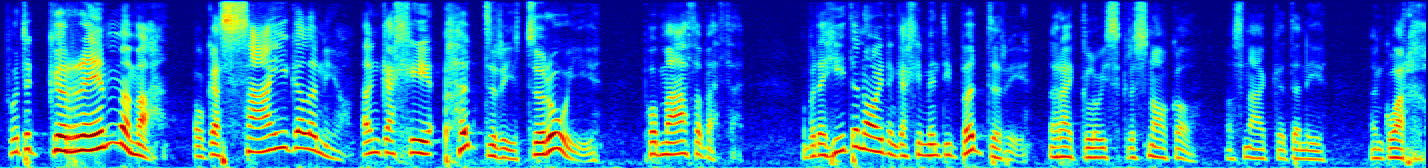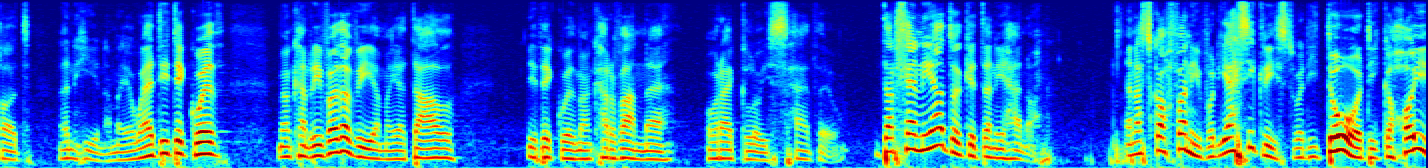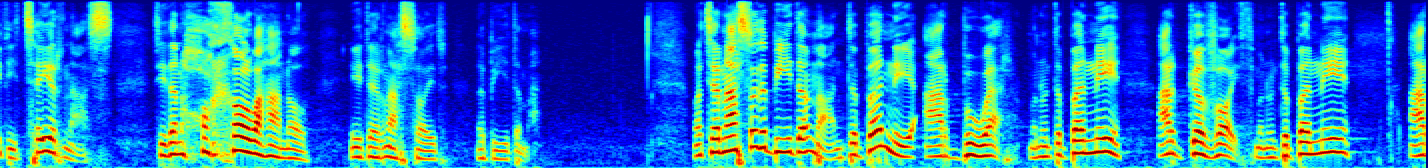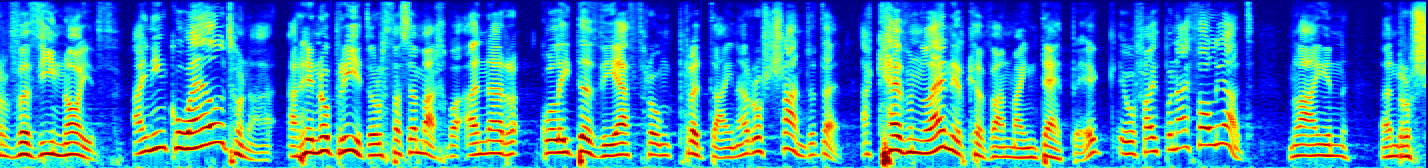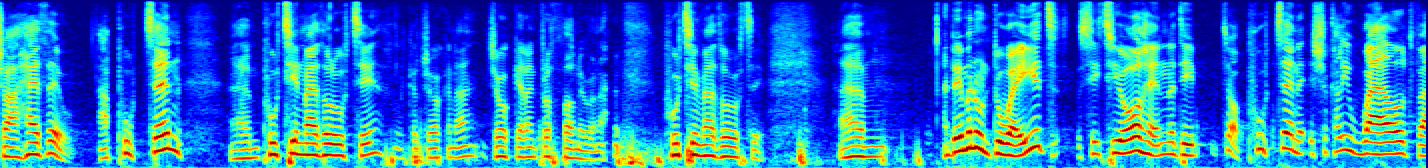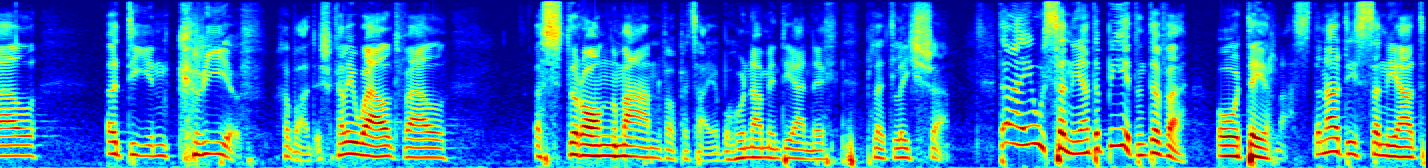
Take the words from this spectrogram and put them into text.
fod y grym yma o gasau gelynion yn gallu pydru drwy pob math o bethau. Ond bod e hyd yn oed yn gallu mynd i bydru yr eglwys grisnogol os nag ydy ni yn gwarchod yn hun. A mae e wedi digwydd mewn canrifoedd a fi a mae e dal i ddigwydd mewn carfannau o'r eglwys heddiw darlleniad oedd gyda ni heno yn atgoffa ni fod Iesu Grist wedi dod i gyhoeddi teirnas sydd yn hollol wahanol i deirnasoedd y byd yma. Mae teirnasoedd y byd yma yn dibynnu ar bwer. Maen nhw'n dibynnu ar gyfoeth. Maen nhw'n dibynnu ar fyddinoedd. A ni'n gweld hwnna ar hyn o bryd o'r wythnos yma, chyfo, yn yr gwleidyddiaeth rhwng Prydain a Rwsian, dydyn? a cefnlen i'r cyfan mae'n debyg yw y ffaith bod yna etholiad mlaen yn Rwsia heddiw. A Putin, um, Putin meddwl wyt ti, lyca joc yna, joc geraint brython yw yna, Putin meddwl wyt ti. Um, be maen nhw'n dweud sy'n tu ôl hyn ydy, to, Putin eisiau cael ei weld fel y dyn cryf, chybod, eisiau cael ei weld fel y strong man fel petai, a bod hwnna'n mynd i ennill pledleisiau. Dyna yw syniad y byd, yn dyfa o deyrnas. Dyna di syniad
